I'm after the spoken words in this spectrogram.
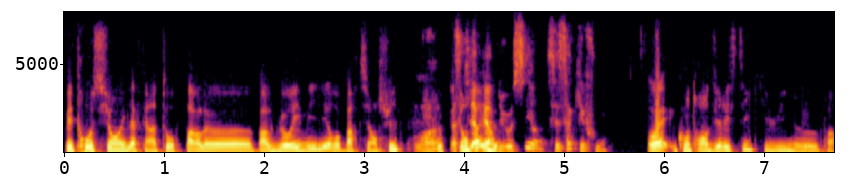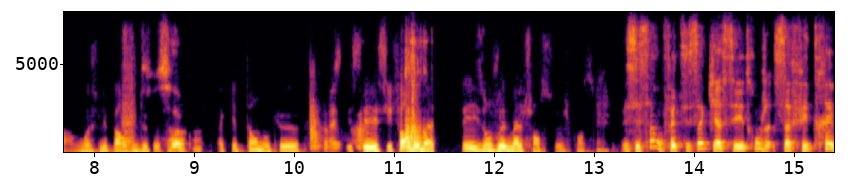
Petrosian, il a fait un tour par le, par le Glory, mais il est reparti ensuite. Parce qu'il a perdu aussi, hein. c'est ça qui est fou. Ouais, contre Andy qui lui, ne... enfin, moi je l'ai pas revu depuis un, un, paquet de temps, donc c'est fort dommage. Ils ont joué de malchance, je pense. Mais c'est ça, en fait, c'est ça qui est assez étrange. Ça fait très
